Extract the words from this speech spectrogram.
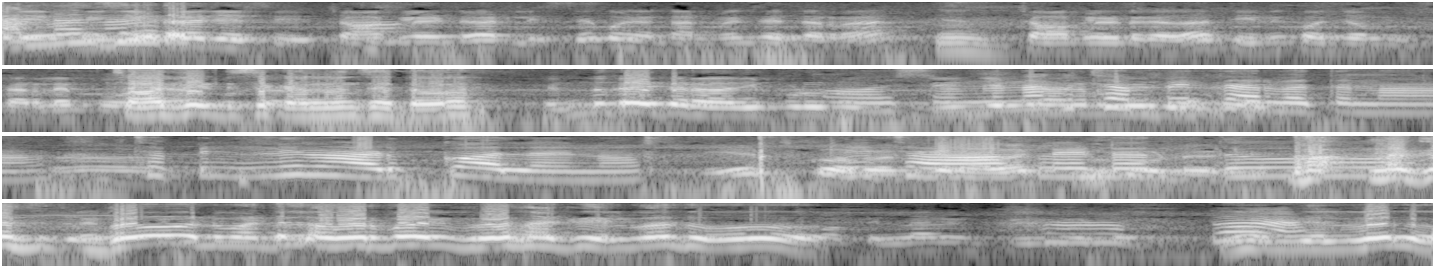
కన్విన్స్ చేసి చాక్లెట్ అట్లా ఇస్తే కొంచెం కన్విన్స్ అవుతారా? చాక్లెట్ కదా తిని కొంచెం సరలే పో. చాక్లెట్ ఇస్తే కన్విన్స్ అవుతావా? ఎందుకు అవుతారా అది ఇప్పుడు? నాకు చెప్పిన తర్వాత చెప్పింది నేను అడుక్కోవాలి నేను నేర్చుకోవాలి అందుకే అలా చాక్లెట్. వద్దు. నాకు బ్రో నువ్వు అంటే లవర్ బాయ్ బ్రో నాకు తెలియదు. నాకు తెలియదు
